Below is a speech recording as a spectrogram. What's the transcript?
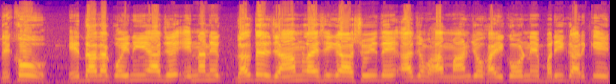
ਦੇਖੋ ਇਦਾਂ ਦਾ ਕੋਈ ਨਹੀਂ, ਅੱਜ ਇਹਨਾਂ ਨੇ ਗਲਤ ਇਲਜ਼ਾਮ ਲਾਏ ਸੀਗਾ ਆਸ਼ੂ ਦੇ, ਅੱਜ ਮਾਨਯੋਗ ਹਾਈ ਕੋਰਟ ਨੇ ਬਰੀ ਕਰਕੇ,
